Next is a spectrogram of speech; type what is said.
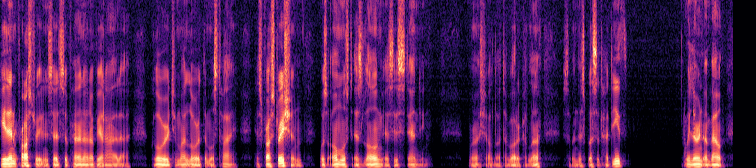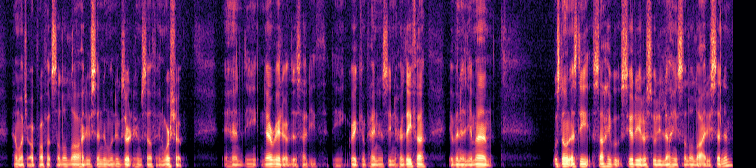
He then prostrated and said, Subhana Rabbi al glory to my Lord the Most High. His prostration was almost as long as his standing. MashaAllah, tabarakallah. So in this blessed hadith, we learn about how much our Prophet ﷺ would exert himself in worship. And the narrator of this hadith the great companion Sayyidina Hudayfa ibn al-Yaman, was known as the Sahibu Siri Rasulullah sallallahu alayhi wasallam.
